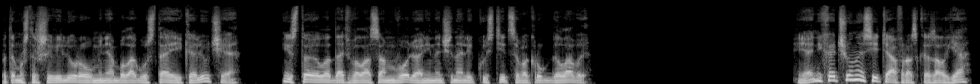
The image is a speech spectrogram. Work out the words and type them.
потому что шевелюра у меня была густая и колючая, и стоило дать волосам волю, они начинали куститься вокруг головы. «Я не хочу носить афро», — сказал я,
